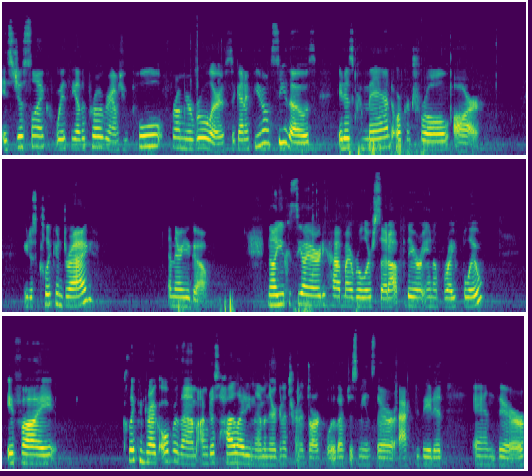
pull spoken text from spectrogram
it's just like with the other programs. You pull from your rulers. Again, if you don't see those, it is Command or Control R. You just click and drag, and there you go. Now you can see I already have my rulers set up. They are in a bright blue. If I click and drag over them, I'm just highlighting them and they're going to turn a dark blue. That just means they're activated and they're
